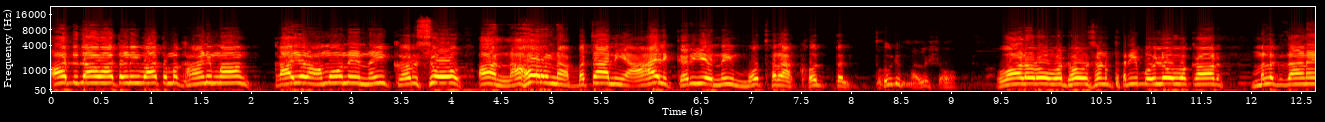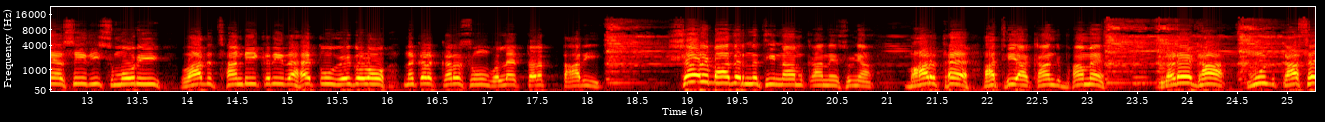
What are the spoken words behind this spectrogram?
આજ દાવાતણી વાત મખાણીમાં કાયર અમોને નહીં કરશો. આ નાહોરના બચાની આળ કરીએ નહીં. મોથરા ખોદતલ ધૂળ મળશો. વાળરો વઢોસણ ફરી બોલ્યો વકાર. મલક જાણે અસી રીસ મોરી, વાદ છાંડી કરી રહે તું વેગળો, નકર કરસ હું ભલે તરત તારી. શર બાદર નથી નામ કાને સુણ્યા ભારત હે હાથિયા કાંજ ભામે. લડે ઘા, મુજ કાસે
